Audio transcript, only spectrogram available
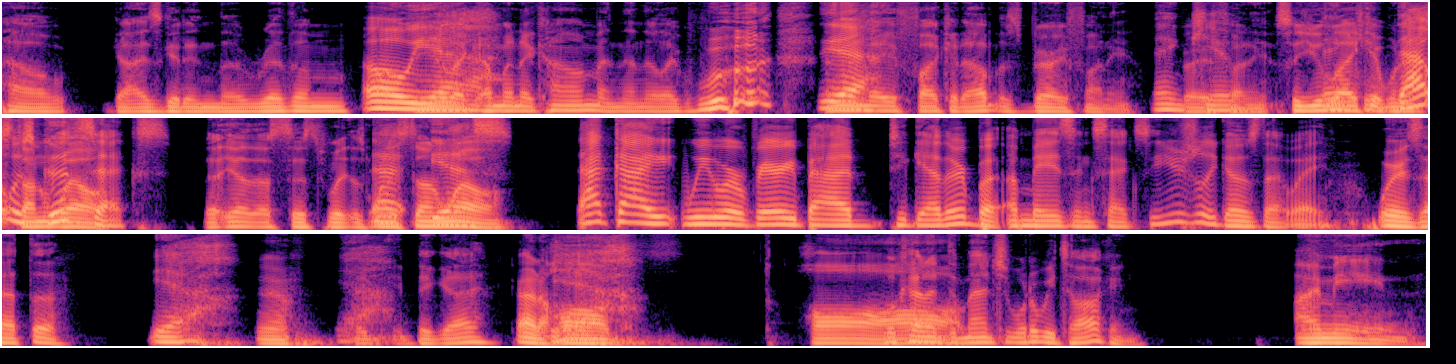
how guys get in the rhythm. Oh and yeah, You're like, I'm gonna come, and then they're like, what? And Yeah. then they fuck it up. It's very funny. Thank very you. funny. So you Thank like you. it when it's done well. that it's was done good well. sex. That- yeah, that's that's what when That- it's done yes. well. That guy, we were very bad together, but amazing sex. It usually goes that way. Wait, is that the Yeah. Yeah. Yeah. Big, big guy. got a Yeah. hog? Hog. What kind of dimension? What are we talking? I mean,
